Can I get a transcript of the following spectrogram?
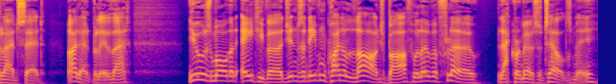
Vlad said. I don't believe that. Use more than eighty virgins, and even quite a large bath will overflow. Lacrimosa tells me.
